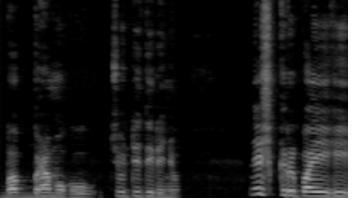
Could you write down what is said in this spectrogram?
ബഭ്രമുഹു ചുറ്റിത്തിരിഞ്ഞു. നിഷ്കൃപൈഹി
